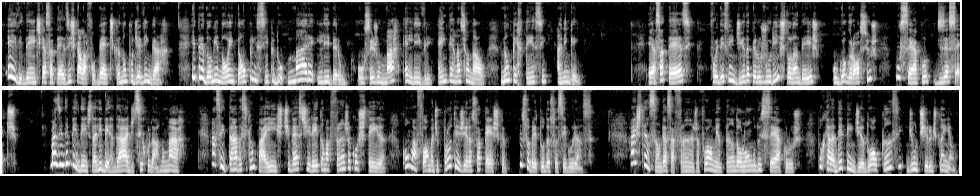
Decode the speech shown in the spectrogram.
É evidente que essa tese escalafobética não podia vingar, e predominou então o princípio do mare liberum, ou seja, o mar é livre, é internacional, não pertence a ninguém. Essa tese foi defendida pelo jurista holandês Hugo Grotius no século XVII. Mas, independente da liberdade de circular no mar, aceitava-se que um país tivesse direito a uma franja costeira, como uma forma de proteger a sua pesca e, sobretudo, a sua segurança. A extensão dessa franja foi aumentando ao longo dos séculos, porque ela dependia do alcance de um tiro de canhão.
